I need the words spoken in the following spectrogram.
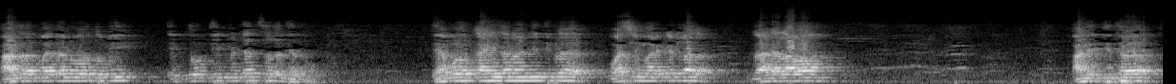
आझाद मैदानावर तुम्ही एक दोन तीन मिनिटात चलत येता. त्यामुळं काही जणांनी तिकडं वाशी मार्केटला गाड्या लावा. आणि तिथं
